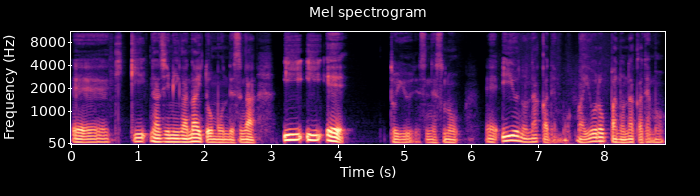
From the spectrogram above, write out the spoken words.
えー、聞きなじみがないと思うんですが EEA というですねその、えー、EU の中でも、まあ、ヨーロッパの中でも、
